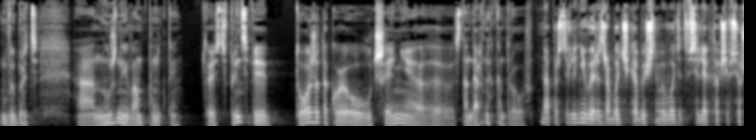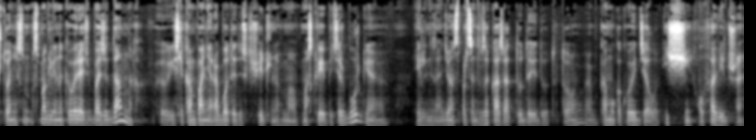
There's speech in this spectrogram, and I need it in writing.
выбрать нужные вам пункты. То есть, в принципе, тоже такое улучшение э, стандартных контролов. Да, просто ленивые разработчики обычно выводят в селект вообще все, что они смогли наковырять в базе данных. Если компания работает исключительно в Москве и Петербурге, или, не знаю, 90% заказа оттуда идут, то кому какое дело? Ищи, алфавит же.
